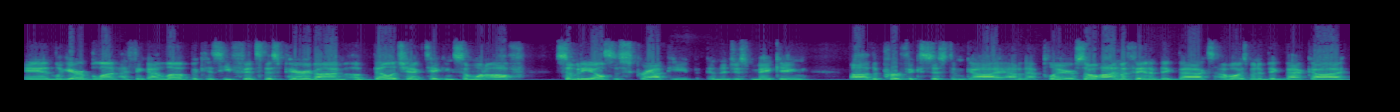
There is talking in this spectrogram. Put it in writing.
And LeGarrette Blunt, I think I love because he fits this paradigm of Belichick taking someone off somebody else's scrap heap and then just making uh, the perfect system guy out of that player. So I'm a fan of big backs. I've always been a big back guy.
